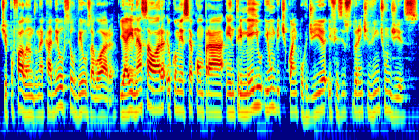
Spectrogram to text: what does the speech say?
tipo falando, né? Cadê o seu Deus agora? E aí, nessa hora, eu comecei a comprar entre meio e um Bitcoin por dia e fiz isso durante 21 dias.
